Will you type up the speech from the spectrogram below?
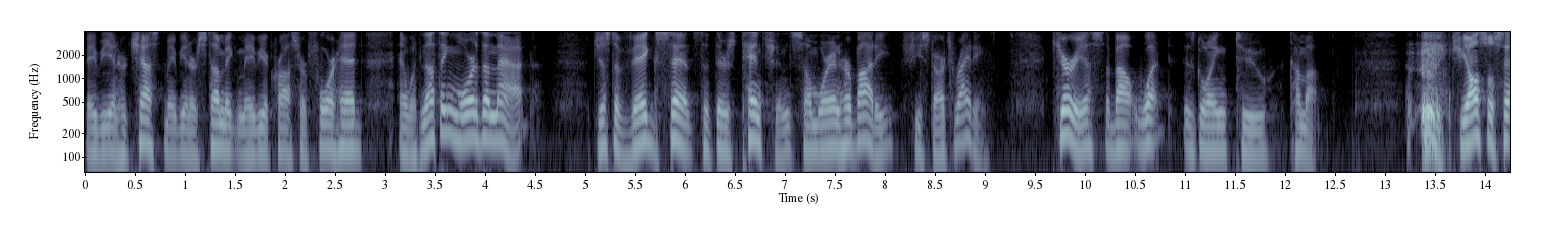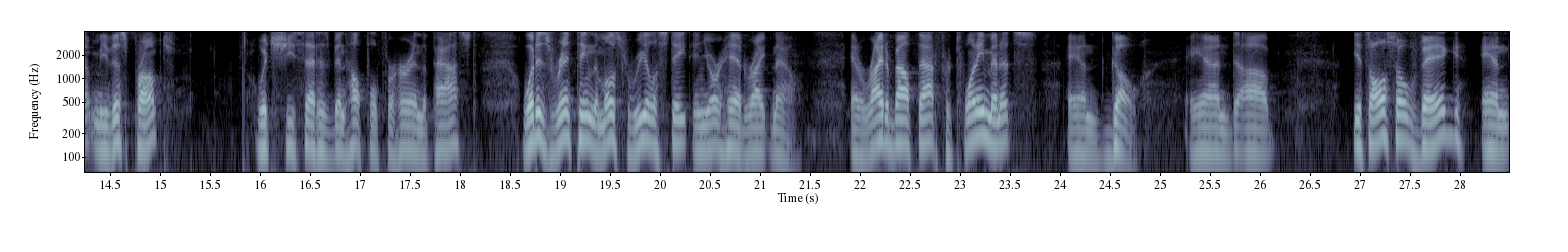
maybe in her chest, maybe in her stomach, maybe across her forehead. And with nothing more than that, just a vague sense that there's tension somewhere in her body, she starts writing, curious about what is going to come up. she also sent me this prompt, which she said has been helpful for her in the past. What is renting the most real estate in your head right now? And write about that for 20 minutes and go. And uh, it's also vague and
